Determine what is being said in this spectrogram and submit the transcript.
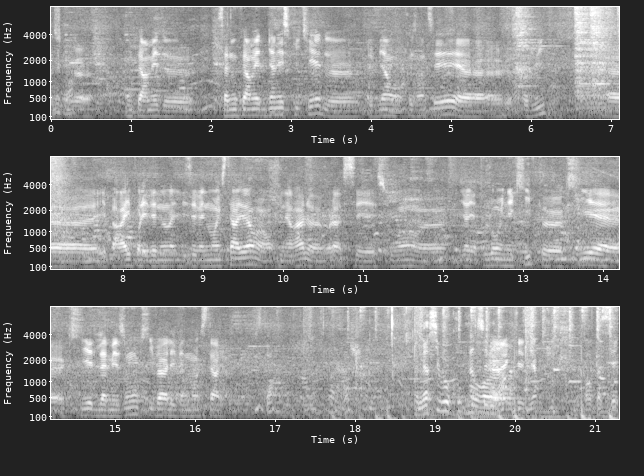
parce que on permet de, ça nous permet de bien expliquer, de, bien représenter euh, le produit. Euh, et pareil pour les événements, extérieurs, en général, euh, voilà, c'est souvent, euh, il y a toujours une équipe qui, est, qui est de la maison qui va à l'événement extérieur. Merci beaucoup pour, Merci, avec plaisir. pour passer.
